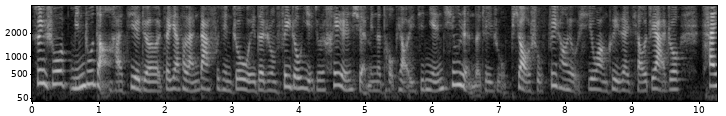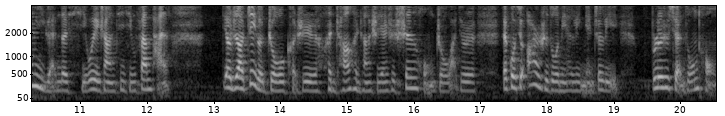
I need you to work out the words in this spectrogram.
所以说民主党哈借着在亚特兰大附近周围的这种非洲裔，就是黑人选民的投票以及年轻人的这种票数，非常有希望可以在乔治亚州参议员的席位上进行翻盘。要知道，这个州可是很长很长时间是深红州啊，就是在过去二十多年里面，这里不论是选总统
